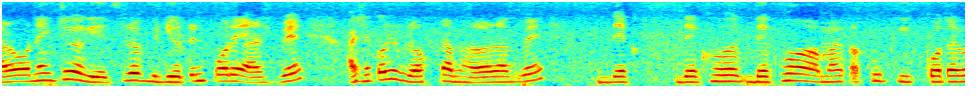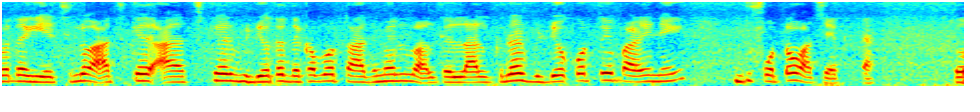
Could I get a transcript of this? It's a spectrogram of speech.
আরও অনেক জায়গায় গিয়েছিল। ভিডিওটা পরে আসবে। আশা করি ব্লগটা ভালো লাগবে। দেখ দেখো দেখো আমার কাকু কি কোথায় কোথায় গিয়েছিল। আজকে, আজকের ভিডিওতে দেখাবো তাজমহল লালকেল্লা। লালকেল্লার ভিডিও করতে পারিনি, কিন্তু ফটো আছে একটা। তো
